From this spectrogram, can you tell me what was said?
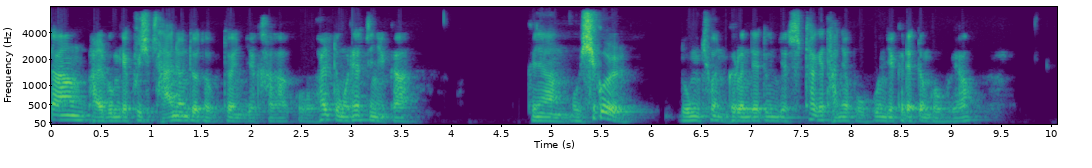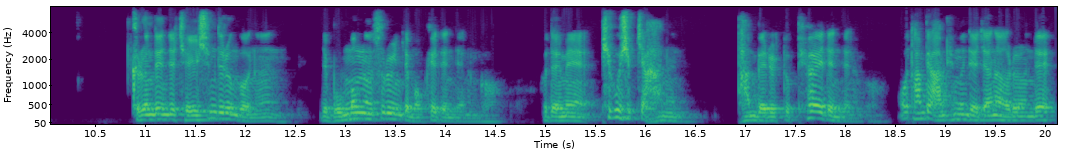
땅 밟은 게 94년도부터 이제 가갖고 활동을 했으니까 그냥 뭐 시골 농촌 그런 데도 이제 숱하게 다녀보고 이제 그랬던 거고요. 그런데 이제 제일 힘든 거는 이제 못 먹는 술을 이제 먹게 된다는 거. 그 다음에 피고 싶지 않은 담배를 또 펴야 된다는 거. 어, 담배 안 피면 되잖아. 그러는데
